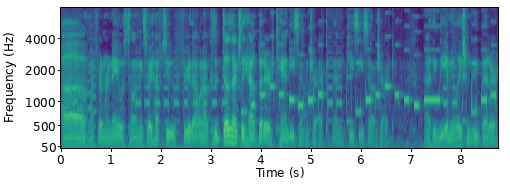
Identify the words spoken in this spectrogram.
Uh, my friend Renee was telling me, so I have to figure that one out because it does actually have better Tandy soundtrack than PC soundtrack. And I think the emulation would be better.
